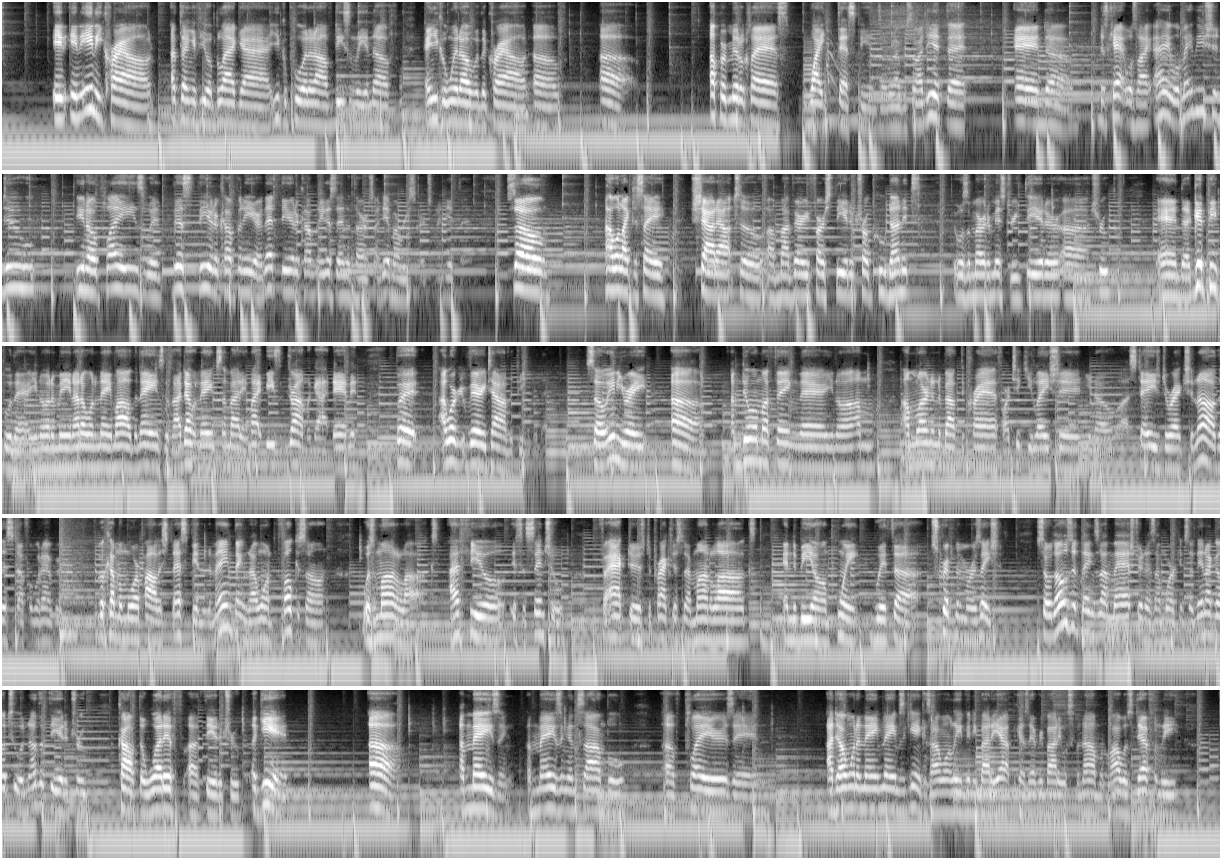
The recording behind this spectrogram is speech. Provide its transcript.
in in any crowd, I think if you're a black guy, you could pull it off decently enough, and you could win over the crowd of uh, upper middle class white thespians or whatever. So I did that, and uh, this cat was like, "Hey, well, maybe you should do." you know, plays with this theater company or that theater company, this and the third. So I did my research and I did that. So I would like to say shout out to uh, my very first theater trope, Who Done It. It was a murder mystery theater uh, troupe and uh, good people there. You know what I mean? I don't want to name all the names because I don't name somebody. It might be some drama, God damn it. But I work with very talented people there. So, any rate, uh, I'm doing my thing there. You know, I'm I'm learning about the craft, articulation, you know, uh, stage direction, all this stuff or whatever, to become a more polished thespian. And the main thing that I wanted to focus on was monologues. I feel it's essential for actors to practice their monologues and to be on point with uh, script memorization. So those are things I'm mastering as I'm working. So then I go to another theater troupe called the What If uh, Theater Troupe. Again, uh, amazing, amazing ensemble of players, and I don't want to name names again because I don't want to leave anybody out because everybody was phenomenal. I was definitely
